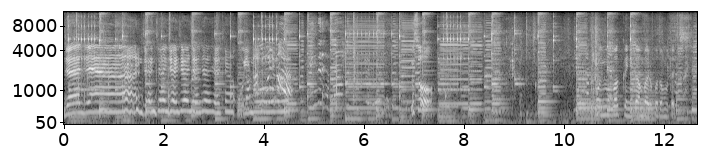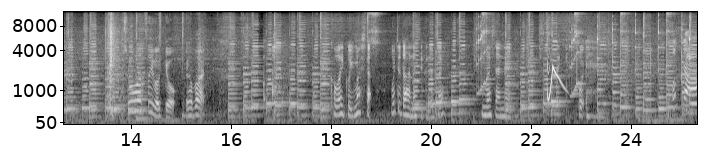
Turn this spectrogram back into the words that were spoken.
じゃじゃーんじゃんじゃんじゃんじゃんじゃんじゃんじゃんじゃんお芋嘘お芋バッグに頑張る子供たち超暑いわ今日やばい可愛い子いましたもうちょっと話してください。いましたね。ほい。おった。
